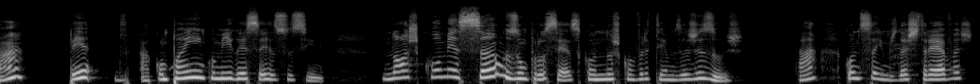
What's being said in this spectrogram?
tá? Acompanhem comigo esse raciocínio. Nós começamos um processo quando nos convertemos a Jesus. Tá? Quando saímos das trevas,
